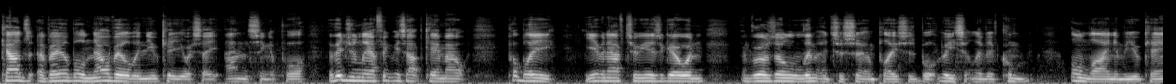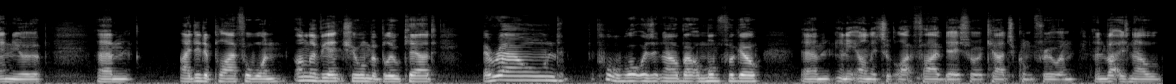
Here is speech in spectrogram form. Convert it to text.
Cards available, now available in UK, USA and Singapore. Originally I think this app came out probably a year and a half, two years ago and, and was only limited to certain places but recently they've come online in the UK and Europe. Um, I did apply for one, only the entry one, the blue card, around, what was it now, about a month ago. Um, and it only took like five days for a card to come through and, and that is now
